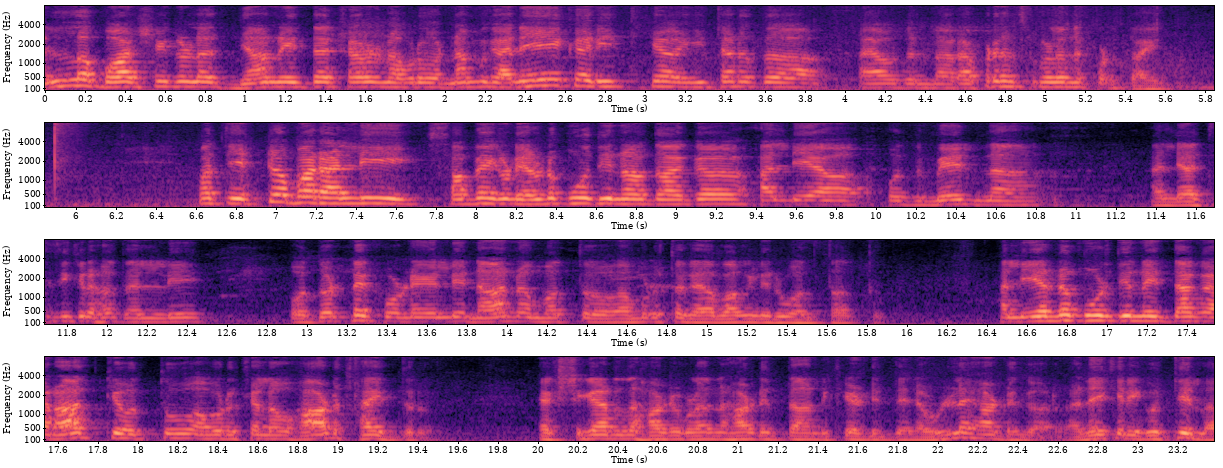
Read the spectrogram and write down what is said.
ಎಲ್ಲ ಭಾಷೆಗಳ ಜ್ಞಾನ ಇದ್ದ ಕಾರಣ ಅವರು ನಮಗೆ ಅನೇಕ ರೀತಿಯ ಈ ಥರದ ಯಾವುದನ್ನ ರೆಫರೆನ್ಸ್ಗಳನ್ನು ಕೊಡ್ತಾ ಇದ್ದರು ಮತ್ತು ಎಷ್ಟೋ ಬಾರಿ ಅಲ್ಲಿ ಸಭೆಗಳು ಎರಡು ಮೂರು ದಿನ ಆದಾಗ ಅಲ್ಲಿಯ ಒಂದು ಮೇಲಿನ, ಅಲ್ಲಿ ಅತಿಥಿ ಗೃಹದಲ್ಲಿ ದೊಡ್ಡ ಕೋಣೆಯಲ್ಲಿ ನಾನು ಮತ್ತು ಅಮೃತ ಯಾವಾಗಲಿರುವಂಥದ್ದು ಅಲ್ಲಿ ಎರಡು, ಮೂರು ದಿನ ಇದ್ದಾಗ ರಾತ್ರಿ ಹೊತ್ತು ಅವರು ಕೆಲವು ಹಾಡ್ತಾ ಇದ್ದರು. ಯಕ್ಷಗಾನದ ಹಾಡುಗಳನ್ನು ಹಾಡಿದ್ದ ಅಂತ ಕೇಳಿದ್ದೇನೆ. ಒಳ್ಳೆ ಹಾಡುಗಾರರು ಅನೇಕರಿಗೆ ಗೊತ್ತಿಲ್ಲ.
